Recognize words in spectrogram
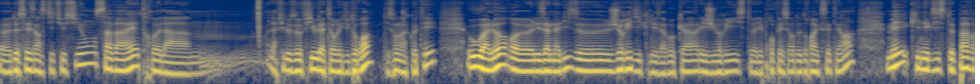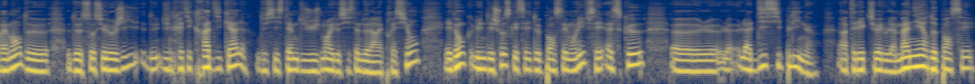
euh, de ces institutions, ça va être la, philosophie ou la théorie du droit, disons d'un côté, ou alors les analyses juridiques, les avocats, les juristes, les professeurs de droit, etc., mais qui n'existe pas vraiment de, sociologie d'une critique radicale du système du jugement et du système de la répression. Et donc, l'une des choses qu'essaye de penser mon livre, c'est est-ce que euh, la discipline intellectuelle ou la manière de penser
